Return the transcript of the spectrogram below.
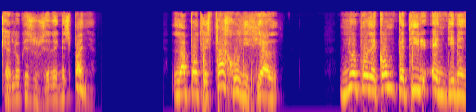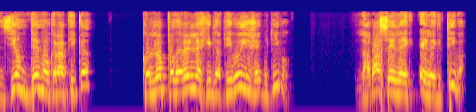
que es lo que sucede en España la potestad judicial no puede competir en dimensión democrática con los poderes legislativo y ejecutivo. La base electiva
